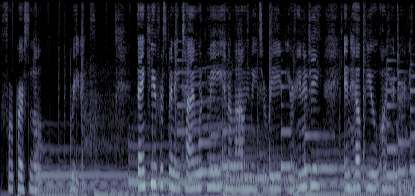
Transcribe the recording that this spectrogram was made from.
for personal readings. Thank you for spending time with me and allowing me to read your energy and help you on your journey.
